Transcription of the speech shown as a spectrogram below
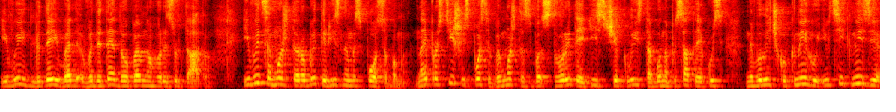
і ви людей ведете до певного результату. І ви це можете робити різними способами. Найпростіший спосіб ви можете створити якийсь чек-лист або написати якусь невеличку книгу, і в цій книзі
